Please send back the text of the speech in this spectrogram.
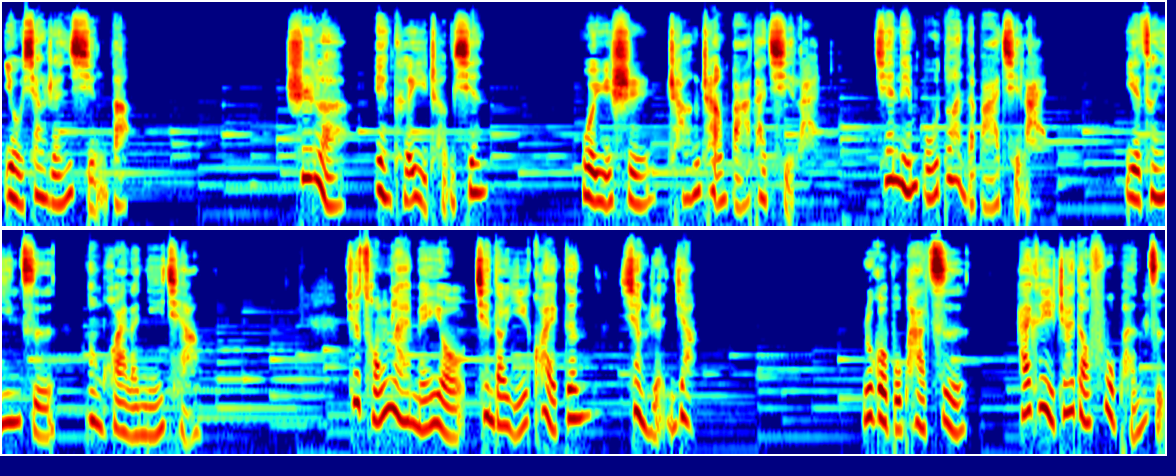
有像人形的，吃了便可以成仙。我于是常常拔它起来，牵连不断地拔起来，也曾因此弄坏了泥墙，却从来没有见到一块根像人样。如果不怕刺。还可以摘到覆盆子，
